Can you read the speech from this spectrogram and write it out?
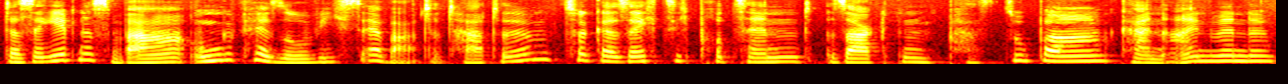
Das Ergebnis war ungefähr so, wie ich es erwartet hatte. Circa 60 Prozent sagten, passt super, keine Einwände,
